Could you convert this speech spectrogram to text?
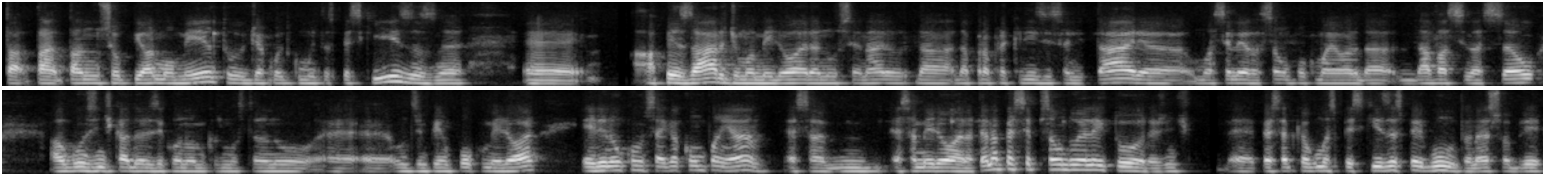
tá, tá, tá no seu pior momento, de acordo com muitas pesquisas, né? É, apesar de uma melhora no cenário da, da própria crise sanitária, uma aceleração um pouco maior da, da vacinação, alguns indicadores econômicos mostrando é, é um desempenho um pouco melhor, ele não consegue acompanhar essa, essa melhora, até na percepção do eleitor. A gente é, percebe que algumas pesquisas perguntam né, sobre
